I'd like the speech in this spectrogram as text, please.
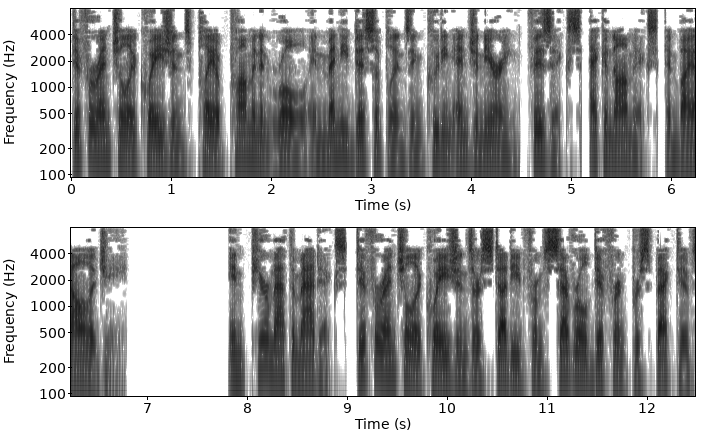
differential equations play a prominent role in many disciplines including engineering, physics, economics, and biology. In pure mathematics, differential equations are studied from several different perspectives,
